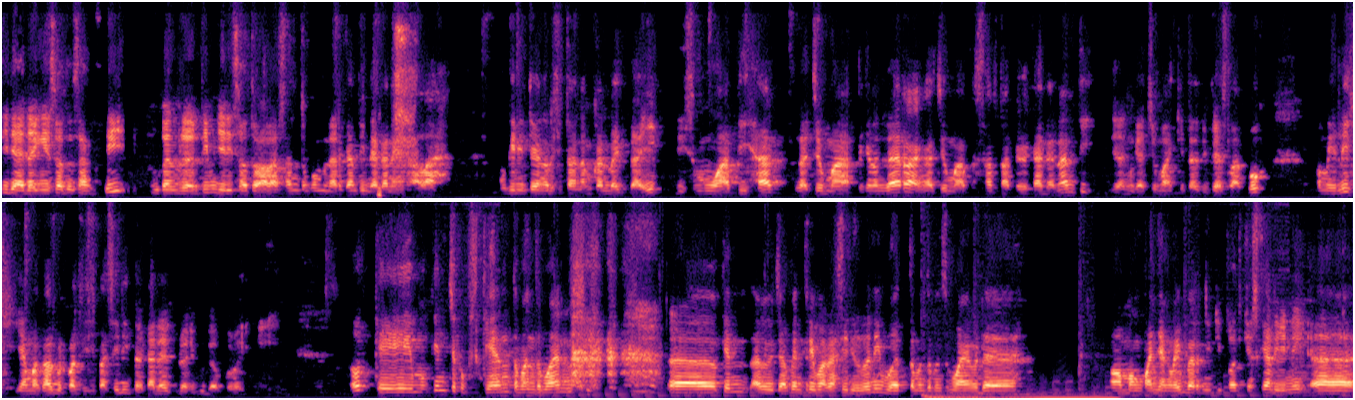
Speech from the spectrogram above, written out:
tidak adanya suatu sanksi bukan berarti menjadi suatu alasan untuk membenarkan tindakan yang salah. Mungkin itu yang harus ditanamkan baik-baik di semua pihak, nggak cuma penyelenggara, nggak cuma peserta pilkada nanti, dan nggak cuma kita juga selaku pemilih yang bakal berpartisipasi di pilkada 2020 ini. Oke, mungkin cukup sekian teman-teman. Eh, mungkin aku ucapin terima kasih dulu nih buat teman-teman semua yang udah ngomong panjang lebar nih di podcast kali ini. Eh,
